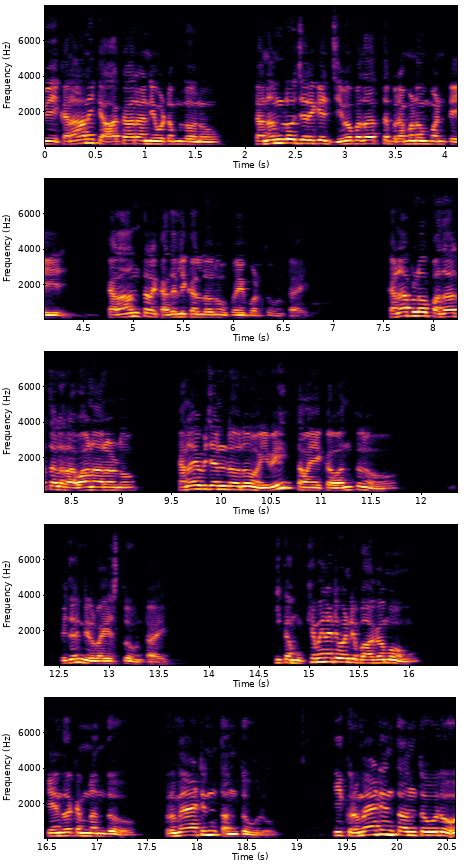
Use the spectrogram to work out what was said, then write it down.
ఇవి కణానికి ఆకారాన్ని ఇవ్వడంలోనూ కణంలో జరిగే జీవ పదార్థ భ్రమణం వంటి కణాంతర కదలికల్లోనూ ఉపయోగపడుతూ ఉంటాయి. కణంలో పదార్థాల రవాణాలను కణ విభజనలోనూ ఇవి తమ యొక్క వంతును విధిని నిర్వహిస్తూ ఉంటాయి. ఇక ముఖ్యమైనటువంటి భాగము కేంద్రకం నందు క్రొమాటిన్ తంతువులు. ఈ క్రొమాటిన్ తంతువులు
